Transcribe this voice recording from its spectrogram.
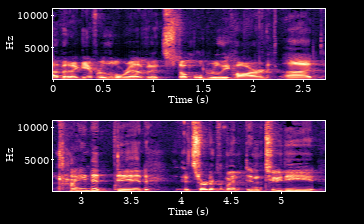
Have it. I gave her a little rev and it stumbled really hard. Uh, kind of did. It sort of went into the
